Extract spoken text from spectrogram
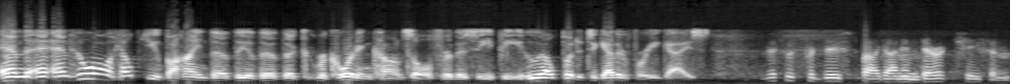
And and who all helped you behind the, the, the, the recording console for this EP? Who helped put it together for you guys? This was produced by a guy named Derek Chafin.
